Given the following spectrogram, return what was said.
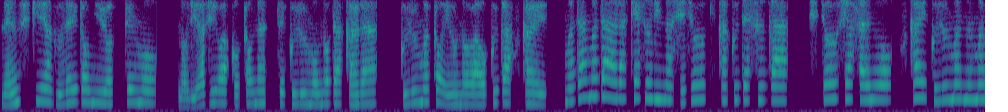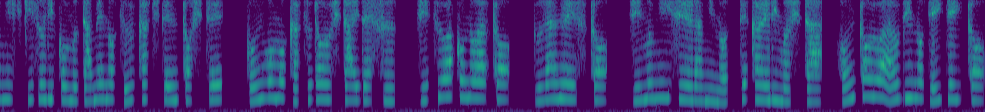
年式やグレードによっても、乗り味は異なってくるものだから、車というのは奥が深い。まだまだ荒削りな市場企画ですが、視聴者さんを深い車沼に引きずり込むための通過地点として、今後も活動したいです。実はこの後、グランエースと、ジムニーシエラに乗って帰りました。本当はアウディの TT と、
